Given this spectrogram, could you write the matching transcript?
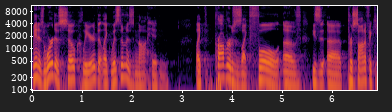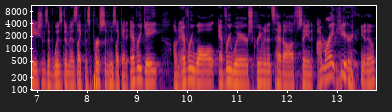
man, his word is so clear that like wisdom is not hidden. Like Proverbs is like full of these uh, personifications of wisdom as like this person who's like at every gate, on every wall, everywhere, screaming its head off, saying, "I'm right here," you know.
